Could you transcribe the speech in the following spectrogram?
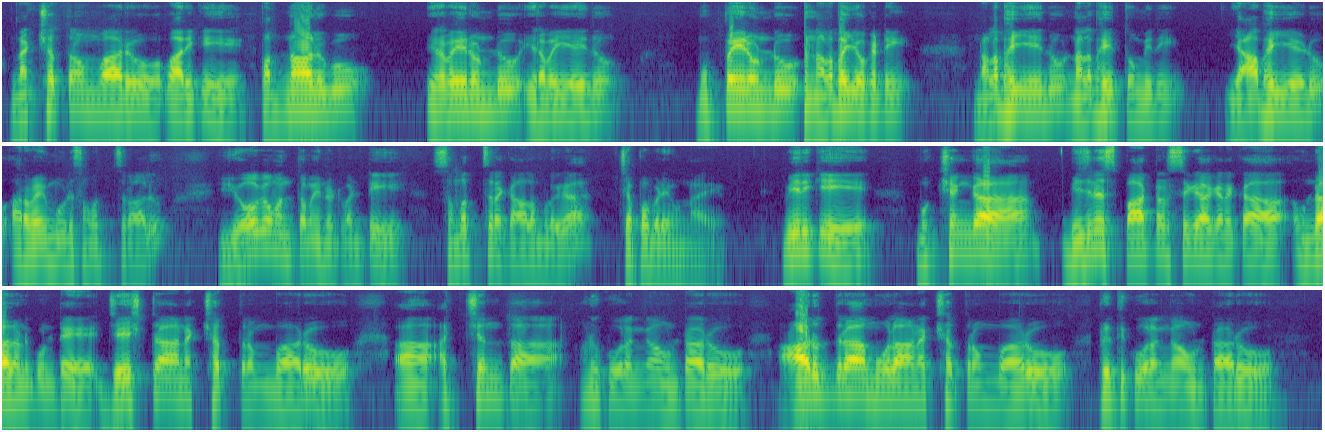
నక్షత్రం వారు వారికి పద్నాలుగు ఇరవై రెండు ఇరవై ఐదు ముప్పై రెండు నలభై ఒకటి నలభై ఐదు నలభై తొమ్మిది యాభై ఏడు అరవై మూడు సంవత్సరాలు యోగవంతమైనటువంటి సంవత్సర కాలములుగా చెప్పబడి ఉన్నాయి. వీరికి ముఖ్యంగా బిజినెస్ పార్ట్నర్స్గా కనుక ఉండాలనుకుంటే జ్యేష్ఠ నక్షత్రం వారు అత్యంత అనుకూలంగా ఉంటారు. ఆరుద్ర మూల నక్షత్రం వారు ప్రతికూలంగా ఉంటారు.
